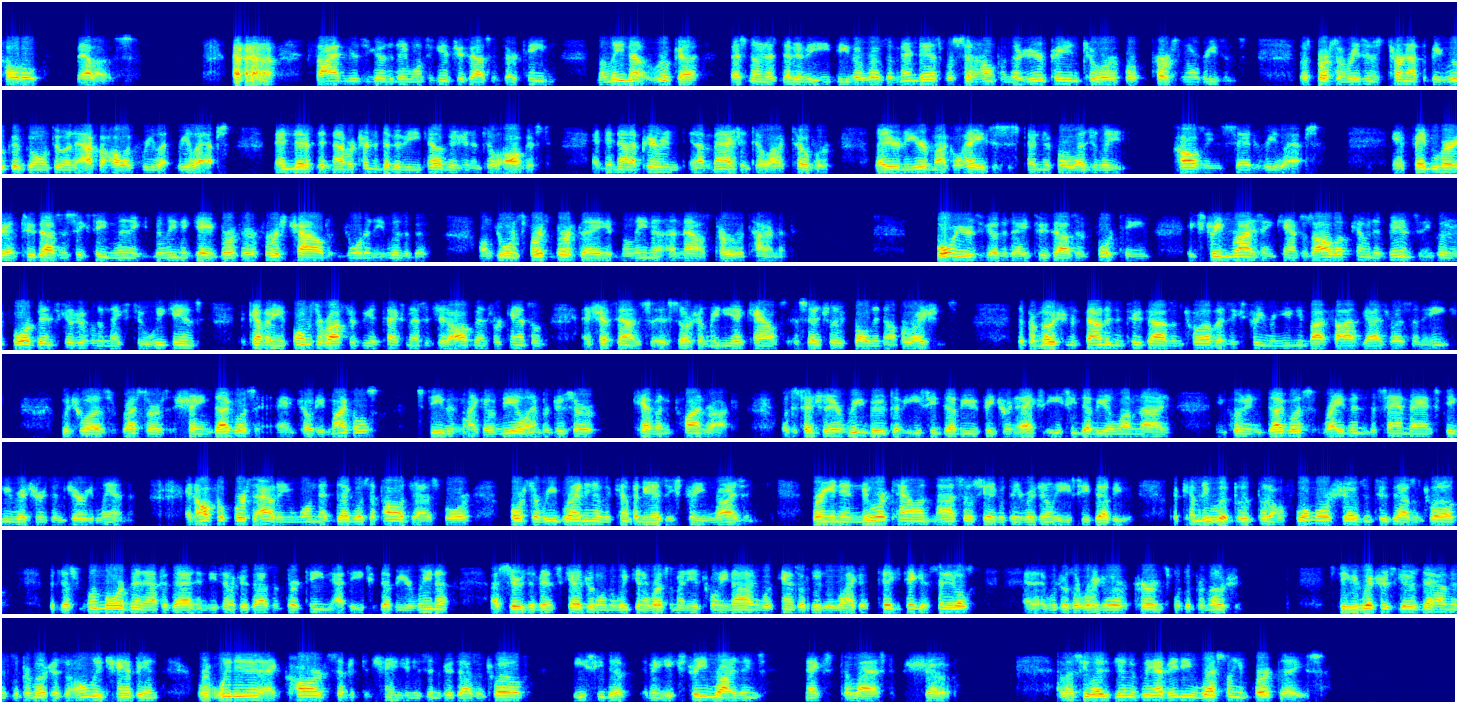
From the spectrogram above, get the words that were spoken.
Total Bellas. Five years ago today, once again, 2013, Milena Roucka, best known as WWE diva Rosa Mendez, was sent home from their European tour for personal reasons. Those personal reasons turned out to be Roucka going through an alcoholic relapse. Mendez did not return to WWE television until August and did not appear in, in a match until October. Later in the year, Michael Hayes is suspended for allegedly causing said relapse. In February of 2016, Milena gave birth to her first child, Jordan Elizabeth. On Jordan's first birthday, Milena announced her retirement. Four years ago today, 2014, Extreme Rising cancels all upcoming events, including four events scheduled for the next two weekends. The company informs the roster via text message that all events were canceled and shuts down its social media accounts, essentially folding operations. The promotion, was founded in 2012 as Extreme Reunion by Five Guys Wrestling Inc., which was wrestlers Shane Douglas and Cody Michaels, Stephen Mike O'Neill, and producer Kevin Kleinrock, was essentially a reboot of ECW featuring ex-ECW alumni including Douglas, Raven, the Sandman, Stevie Richards, and Jerry Lynn. An awful first outing, one that Douglas apologized for, forced a rebranding of the company as Extreme Rising, bringing in newer talent not associated with the original ECW. The company would put, on four more shows in 2012, but just one more event after that in December 2013 at the ECW Arena. A series of events scheduled on the weekend of WrestleMania 29 were canceled due to lack of t- ticket sales, which was a regular occurrence with the promotion. Stevie Richards goes down as the promotion's only champion, winning it at card subject to change in December 2012. ECW, I mean, Extreme Risings next to last show. And let's see, ladies and gentlemen, if we have any wrestling birthdays.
